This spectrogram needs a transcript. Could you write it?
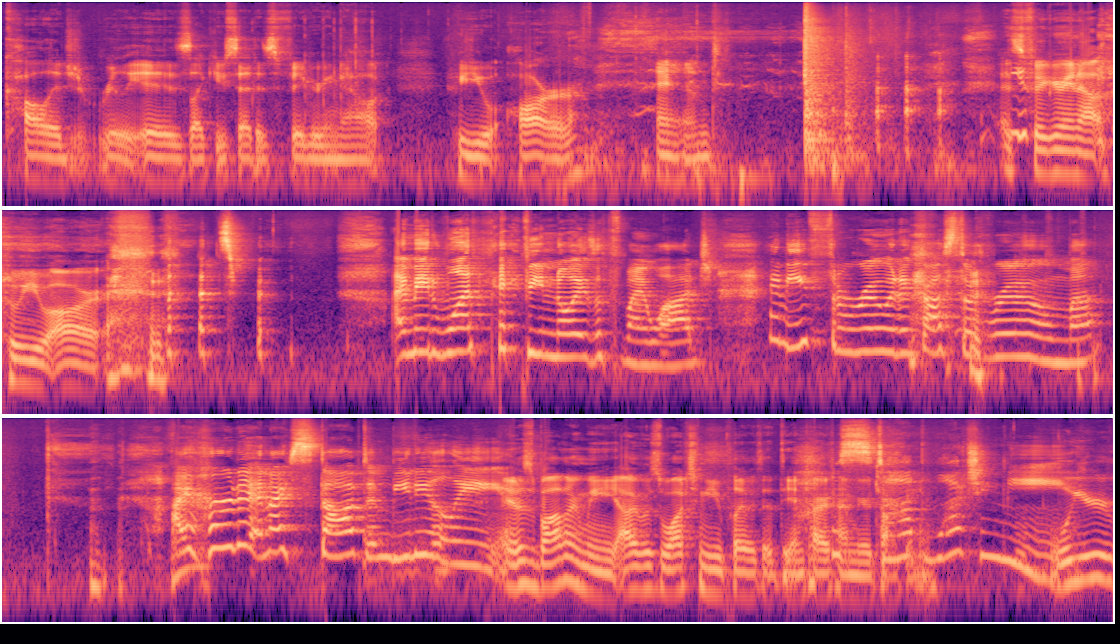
college really is, like you said, is figuring out who you are, and it's figuring out who you are. That's I made one baby noise with my watch and he threw it across the room. I heard it and I stopped immediately. it was bothering me. I was watching you play with it the entire time you were Stop talking. Stop watching me. Well, you're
